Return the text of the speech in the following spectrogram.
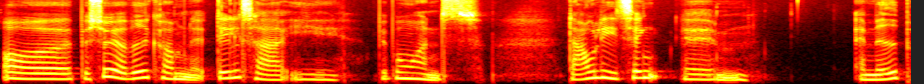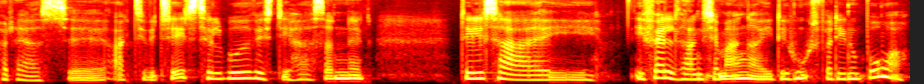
og besøger vedkommende, deltager i beboerens daglige ting, øh, er med på deres øh, aktivitetstilbud, hvis de har sådan et, deltager i, i fælles arrangementer i det hus, hvor de nu bor,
